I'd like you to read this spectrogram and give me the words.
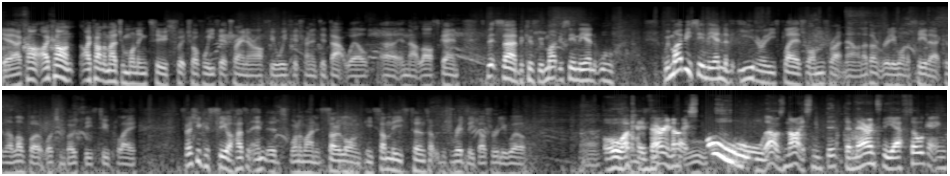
Yeah, I can't, I can't, I can't imagine wanting to switch off Wii Fit Trainer after your Wii Fit Trainer did that well uh, in that last game. It's a bit sad because we might be seeing the end. Ooh, we might be seeing the end of either of these players' runs right now, and I don't really want to see that because I love watching both these two play. Especially because Seal hasn't entered one of mine in so long. He suddenly turns up with his Ridley does really well. Uh, Oh, okay, very the- nice. Oh, that was nice. And th- Then there into the F tilt, getting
